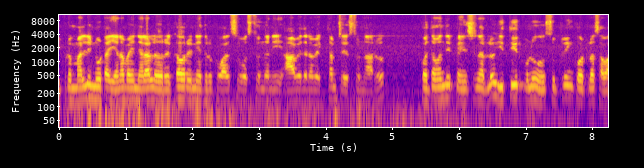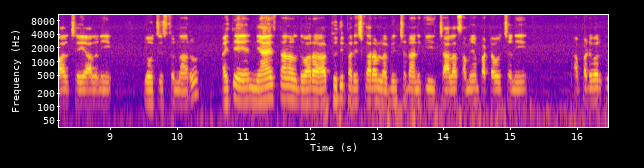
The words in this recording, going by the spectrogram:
ఇప్పుడు మళ్ళీ నూట ఎనభై నెలలు రికవరీని ఎదుర్కోవాల్సి వస్తుందని ఆవేదన వ్యక్తం చేస్తున్నారు. కొంతమంది పెన్షనర్లు ఈ తీర్పును సుప్రీంకోర్టులో సవాల్ చేయాలని యోచిస్తున్నారు. అయితే న్యాయస్థానాల ద్వారా తుది పరిష్కారం లభించడానికి చాలా సమయం పట్టవచ్చని అప్పటి వరకు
